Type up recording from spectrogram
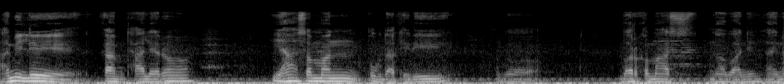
हामीले काम थालेर यहाँसम्म पुग्दाखेरि अब बर्खमास नभने होइन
